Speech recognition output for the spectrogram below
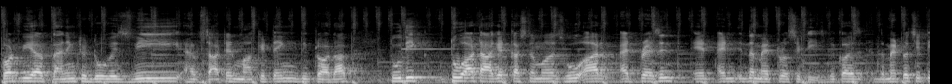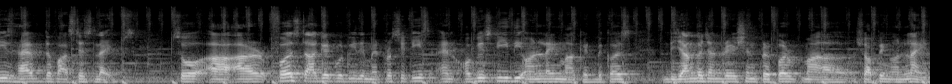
What we are planning to do is we have started marketing the product to the to our target customers who are at present in, in the metro cities because the metro cities have the fastest lives. So uh, our first target would be the metro cities and obviously the online market because the younger generation prefer uh, shopping online.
